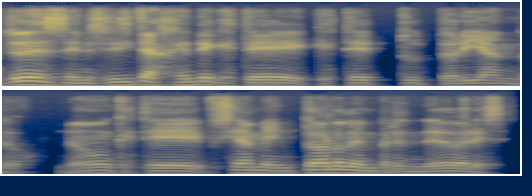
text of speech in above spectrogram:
Entonces se necesita gente que esté, que esté tutoreando, ¿no? que esté, sea mentor de emprendedores.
